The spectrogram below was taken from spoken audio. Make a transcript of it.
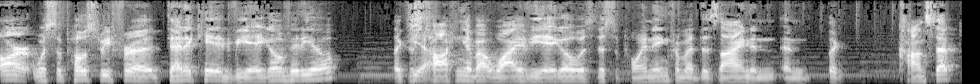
art was supposed to be for a dedicated Viego video, like just Yeah. talking about why Viego was disappointing from a design and and like concept.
